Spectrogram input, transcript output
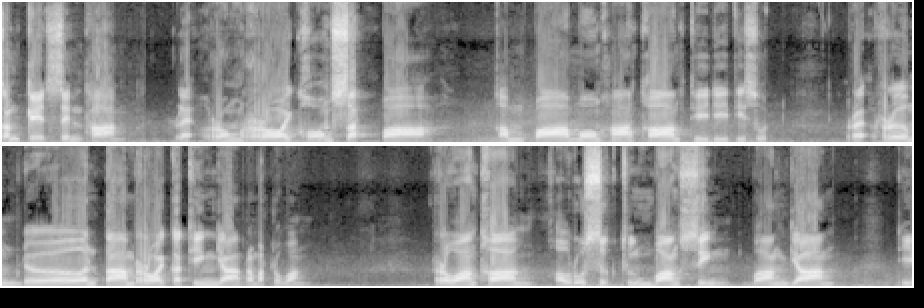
สังเกตเส้นทาง และร่องรอยของสัตว์ป่าคำปามองหาทางที่ดีที่สุด และเริ่มเดินตามรอยกระทิงอย่างระมัดระวัง ระหว่างทางเขารู้สึกถึงบางสิ่งบางอย่าง ที่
